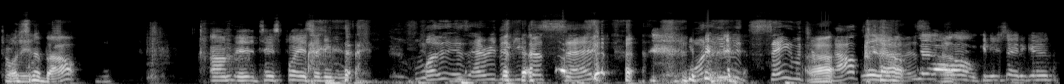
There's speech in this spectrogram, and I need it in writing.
totally. what's it about? Um, it takes place, I think. what is everything you just said? What are you even saying with your Uh, mouth, Wait, no, Travis? no, no, can you say it again?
